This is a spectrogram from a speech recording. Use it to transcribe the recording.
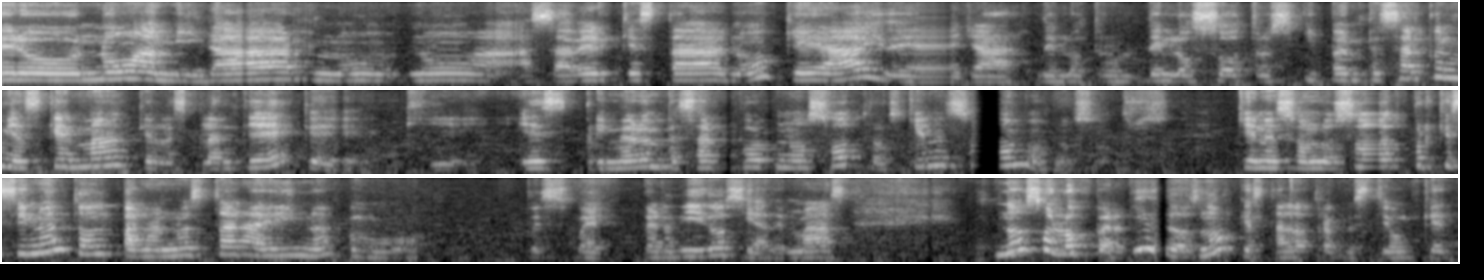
pero no a mirar, no, no a saber qué está, ¿no? ¿Qué hay de allá, del otro, de los otros? Y para empezar con mi esquema que les planteé, que, que es primero empezar por nosotros. ¿Quiénes somos nosotros? ¿Quiénes son los otros? Porque si no, entonces, para no estar ahí, ¿no? Como, pues, bueno, perdidos y además, no solo perdidos, ¿no? Que está la otra cuestión que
